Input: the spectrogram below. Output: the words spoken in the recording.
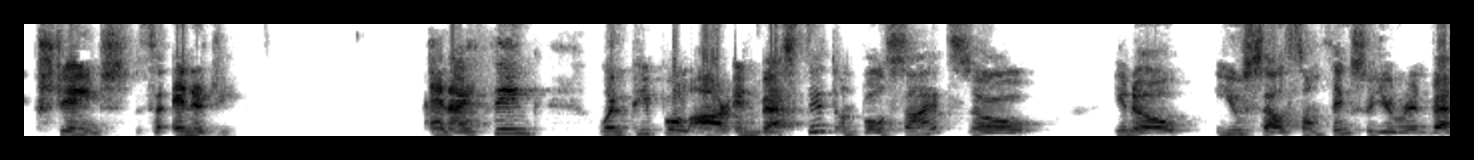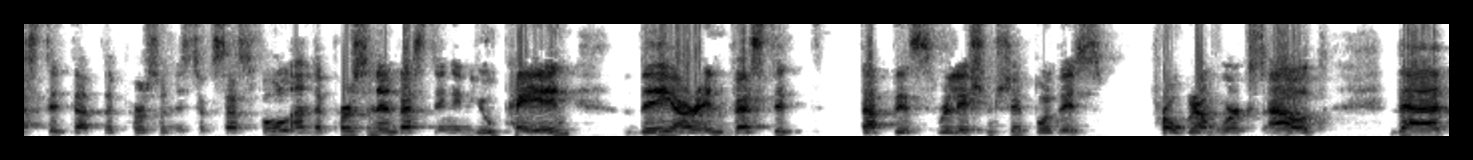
exchange it's an energy. And i think when people are invested on both sides so you know you sell something so you're invested that the person is successful and the person investing in you paying they are invested that this relationship or this program works out that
